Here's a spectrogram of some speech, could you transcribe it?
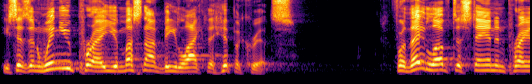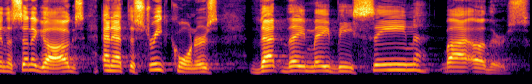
he says, And when you pray, you must not be like the hypocrites. For they love to stand and pray in the synagogues and at the street corners that they may be seen by others.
